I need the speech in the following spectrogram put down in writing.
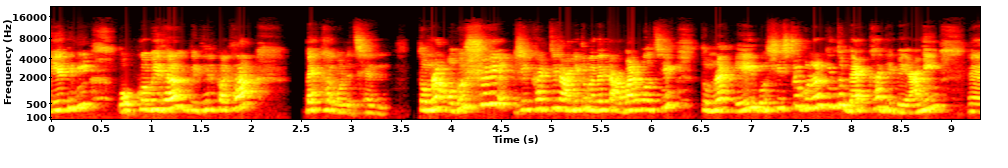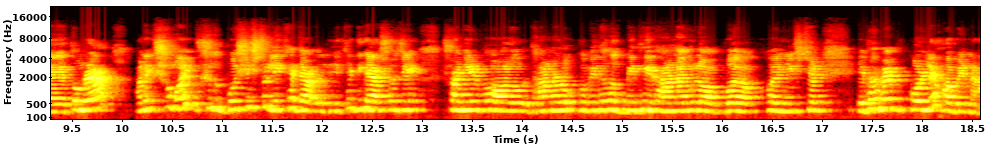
গিয়ে তিনি ঐক্য বিধায়ক বিধির কথা ব্যাখ্যা করেছেন। তোমরা অবশ্যই শিক্ষার্থীরা, আমি তোমাদেরকে আবার বলছি, তোমরা এই বৈশিষ্ট্যগুলোর কিন্তু ব্যাখ্যা দিবে। আমি তোমরা অনেক সময় শুধু বৈশিষ্ট্য লিখে লিখে দিয়ে আসো যে স্বনির্ভর ধারণারক্ষ বিধক বিধি, ধারণাগুলো অব্যয়, অক্ষয়, নিশ্চয়, এভাবে করলে হবে না।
